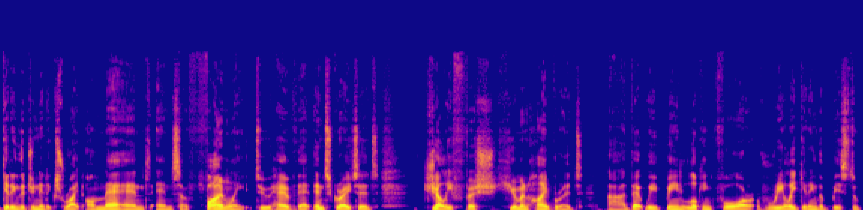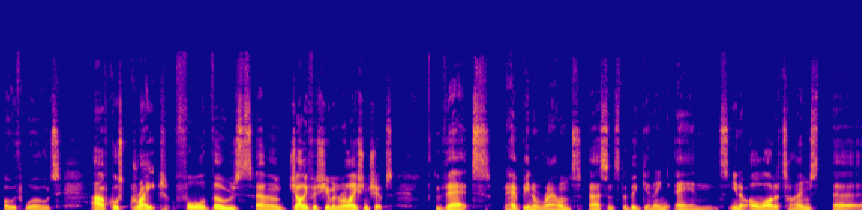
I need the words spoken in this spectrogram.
getting the genetics right on that end, and so finally to have that integrated jellyfish human hybrid uh, that we've been looking for, really getting the best of both worlds. Of course, great for those um, jellyfish human relationships that have been around uh, since the beginning, and you know, a lot of times, uh,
